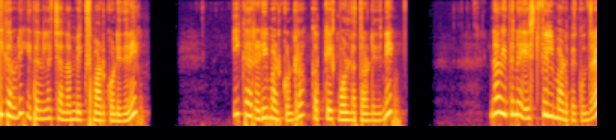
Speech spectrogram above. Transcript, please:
ಈಗ ನೋಡಿ ಇದನ್ನೆಲ್ಲ ಚೆನ್ನಾಗಿ ಮಿಕ್ಸ್ ಮಾಡ್ಕೊಂಡಿದ್ದೀನಿ. ಈಗ ರೆಡಿ ಮಾಡಿಕೊಂಡ್ರೆ ಕಪ್ ಕೇಕ್ ಮೋಲ್ಡ್ನ ತೊಗೊಂಡಿದ್ದೀನಿ. ನಾವು ಇದನ್ನು ಎಷ್ಟು ಫಿಲ್ ಮಾಡಬೇಕು ಅಂದರೆ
